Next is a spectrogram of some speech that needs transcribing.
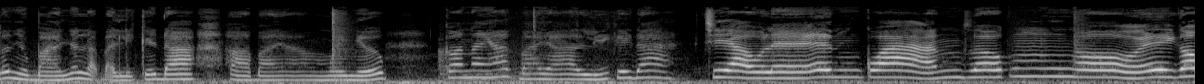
rất nhiều bài, nhất là bài Lý Kê Đa, à, bài à, Mười Nhớ. Con hay hát bài à, Lý Kê Đa. Trèo lên quan dốc ngồi gốc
